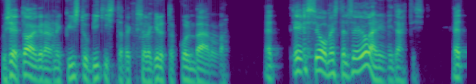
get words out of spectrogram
kui see, et ajakirjanik istub, higistab, eks ole, kirjutab kolm päeva. Et seo meestel see ei ole nii tähtis, et,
